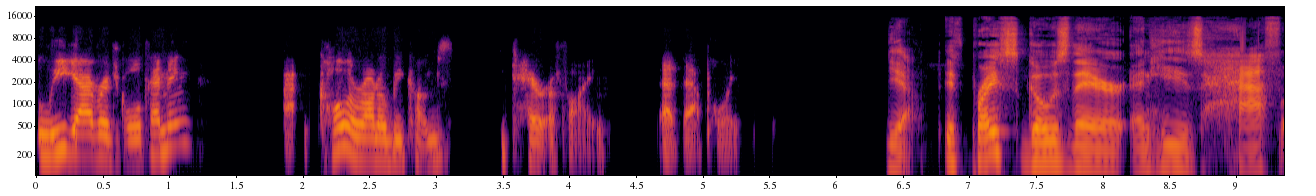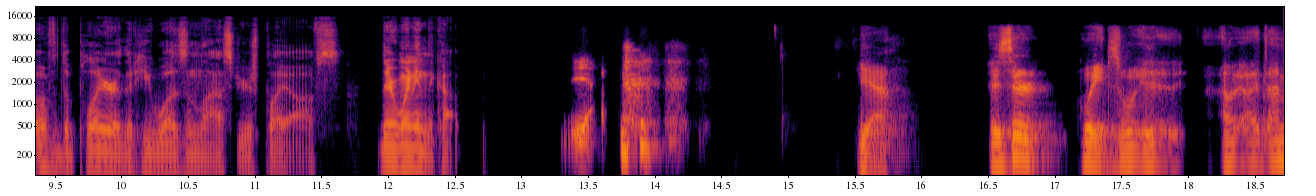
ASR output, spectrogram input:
league average goaltending, uh, Colorado becomes terrifying at that point. Yeah. If Price goes there and he's half of the player that he was in last year's playoffs, they're winning the cup. Yeah. Yeah. Is there? Wait. So uh, I, I, am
